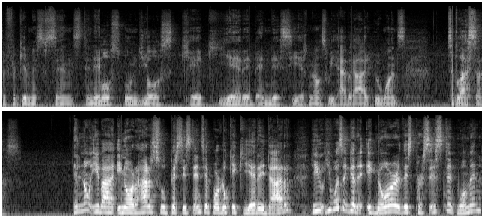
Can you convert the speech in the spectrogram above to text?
the forgiveness of sins. Tenemos un Dios que quiere bendecirnos. We have a God who wants to bless us. Él no iba a ignorar su persistencia por lo que quiere dar. He, he wasn't going to ignore this persistent woman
